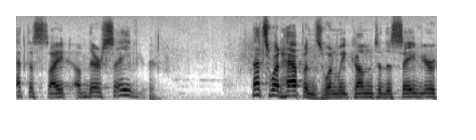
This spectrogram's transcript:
at the sight of their Savior. That's what happens when we come to the Savior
